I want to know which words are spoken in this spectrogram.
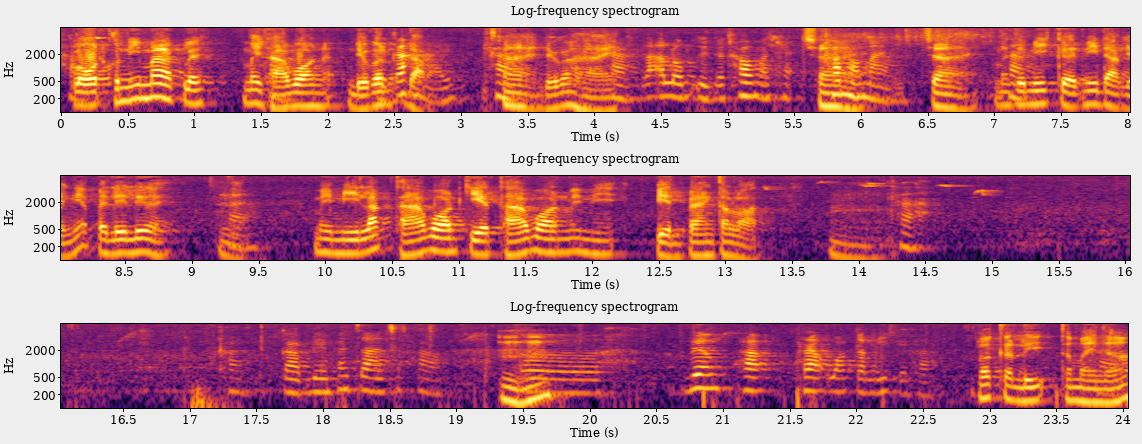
ค่ะโกรธคนนี้มากเลย ไม่ถาวรอะเดี๋ยวก็เดี๋ยวก็ดับหายค่ะใช่เดี๋ยวก็หายค่ะแล้วอารมณ์อื่นก็เข้ามาแทนใช่เข้ามาใหม่ใช่มันค่ะจะมีเกิดมีดับอย่างเนี้ยไปเรื่อยๆค่ะนะไม่มีรักถาวรเกียรติถาวรไม่มีเปลี่ยนแปลงตลอด อืมค่ะ ค่ะ กราบเรียนพระอาจารย์เจ้าค่ะอือฮึ เอ่อเรื่องพระพระวักกะลิกอะค่ะ วักกะลิทำไมเนาะ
